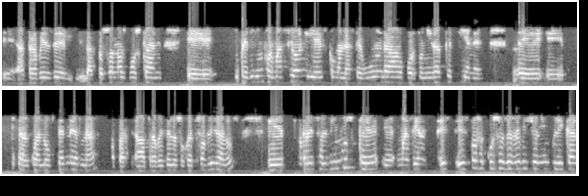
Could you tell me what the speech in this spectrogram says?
eh, a través de las personas buscan eh, pedir información y es como la segunda oportunidad que tienen de eh, tal cual obtenerla a, a través de los sujetos obligados eh, resolvimos que eh, más bien es, estos recursos de revisión implican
